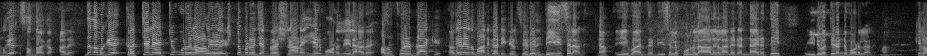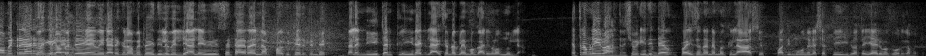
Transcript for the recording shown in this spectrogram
നമുക്ക് സ്വന്തമാക്കാം അതെ. ഇത് നമുക്ക് ക്രച്ചയിൽ ഏറ്റവും കൂടുതൽ ആളുകൾ ഇഷ്ടപ്പെട്ട ഒരു ജനറേഷൻ ആണ് ഈ ഒരു മോഡൽ അതെ. അതും ഫുൾ ബ്ലാക്ക് ഡീറ്റെയിൽസ് ഡീസലാണ് ഈ വാഹനത്തിൽ ഡീസലിൽ കൂടുതൽ ആളുകളാണ്. രണ്ടായിരത്തി ഇരുപത്തിരണ്ട് മോഡലാണ്. കിലോമീറ്റർ കിലോമീറ്റർ എഴുപതിനായിരം കിലോമീറ്റർ ഇതിൽ വലിയ അലേവീസ് ടയർ എല്ലാം ഫിറ്റ് ചെയ്തിട്ടുണ്ട്. നല്ല നീറ്റ് ആൻഡ് ക്ലീൻ ആയിട്ടുള്ള ആക്സിഡന്റോ ക്ലെയിമോ കാര്യങ്ങളോ ഒന്നുമില്ല. എത്ര നമ്മൾ ഈ വാഹനത്തിന് ചോദിക്കും ഇതിന്റെ പ്രൈസ് തന്നെ നമുക്ക് ലാസ്റ്റ് പതിമൂന്ന് ലക്ഷത്തി ഇരുപത്തി അയ്യായിരം രൂപക്ക് കൊടുക്കാൻ പറ്റും.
